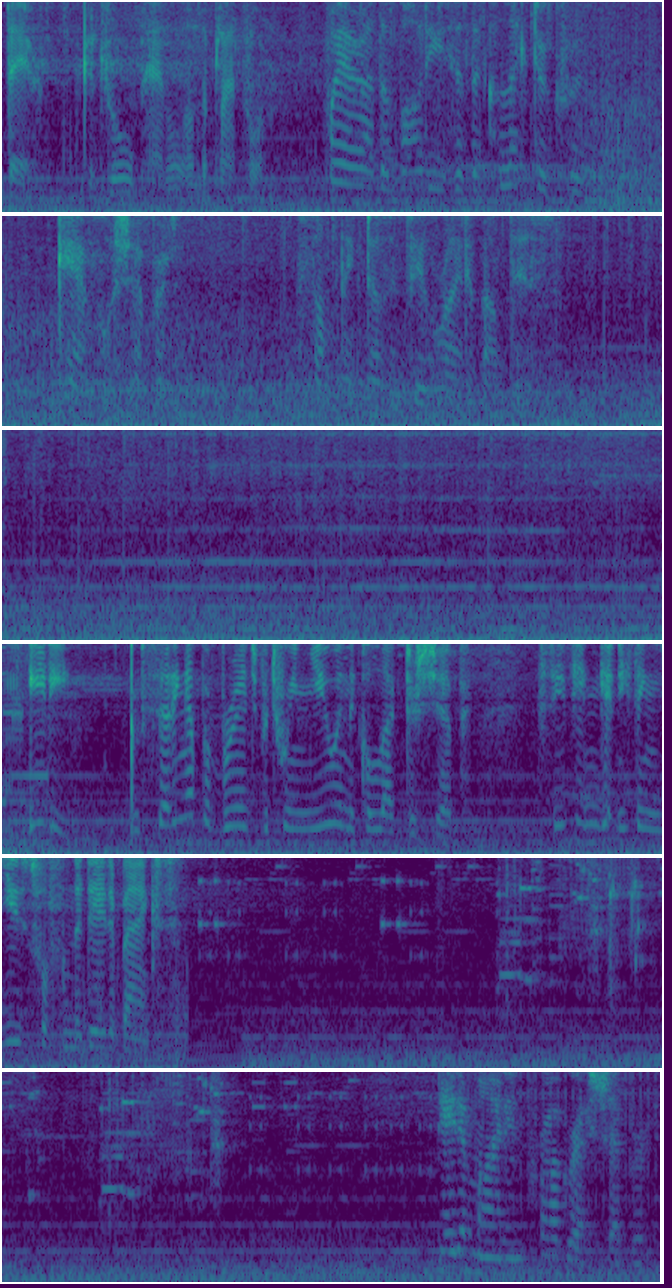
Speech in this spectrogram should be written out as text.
There. Control panel on the platform. Where are the bodies of the collector crew? Careful, Shepard. Something doesn't feel right about this. Setting up a bridge between you and the collector ship. See if you can get anything useful from the databanks. Data mine in progress, Shepard.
